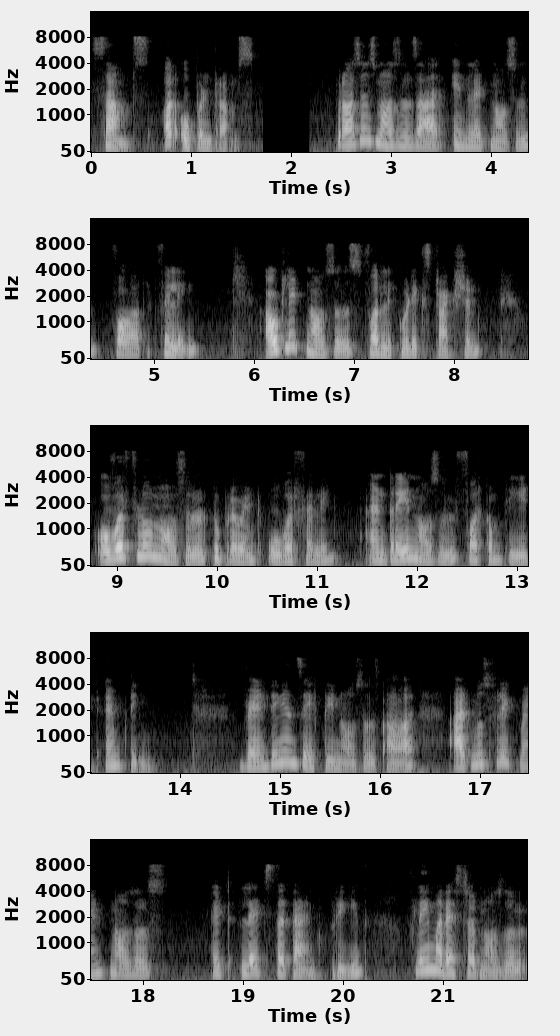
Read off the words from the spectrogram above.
sumps or open drums. Process nozzles are inlet nozzle for filling, outlet nozzles for liquid extraction, overflow nozzle to prevent overfilling, and drain nozzle for complete emptying. Venting and safety nozzles are atmospheric vent nozzles, it lets the tank breathe. Flame arrestor nozzle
